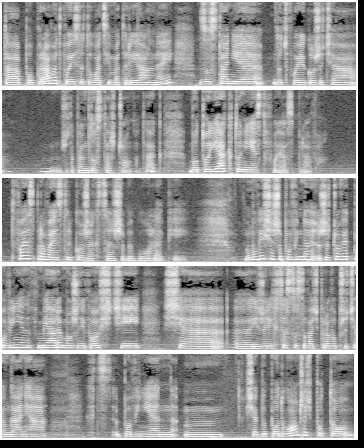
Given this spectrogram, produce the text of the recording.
ta poprawa Twojej sytuacji materialnej zostanie do Twojego życia że tak powiem, dostarczona, tak? Bo to jak to nie jest Twoja sprawa. Twoja sprawa jest tylko, że chcesz, żeby było lepiej. Mówi się, że, powinno, że człowiek powinien w miarę możliwości się, e, jeżeli chce stosować prawo przyciągania, chc- powinien mm, się jakby podłączyć pod tą,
